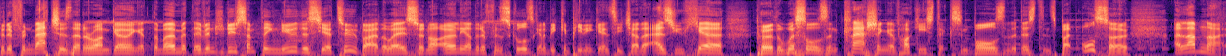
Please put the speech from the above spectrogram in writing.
the different matches that are ongoing at the moment. They've introduced something new this year, too, by the way. So, not only are the different schools going to be competing against each other, as you hear per the whistles and clashing of hockey sticks and balls in the distance, but also alumni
